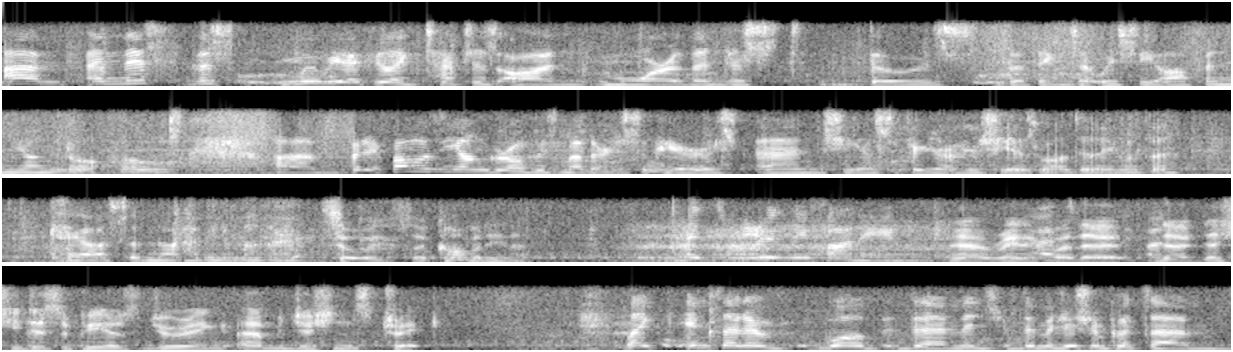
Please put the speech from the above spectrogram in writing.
Um, and this this movie, I feel like touches on more than just those the things that we see often in young adult films. Um, but it follows a young girl whose mother disappears, and she has to figure out who she is while dealing with the chaos of not having a mother. So it's a comedy now. It's really funny. Yeah, really. Yeah, the, really now, does she disappears during a magician's trick? Like instead of well, the mag- the magician puts um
